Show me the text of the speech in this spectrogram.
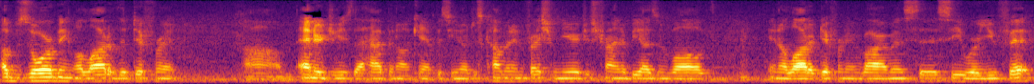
absorbing a lot of the different um, energies that happen on campus. You know, just coming in freshman year, just trying to be as involved in a lot of different environments to see where you fit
